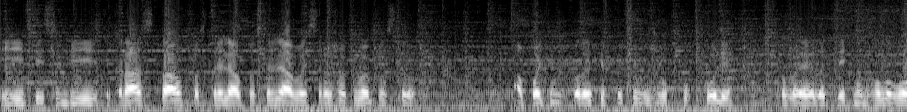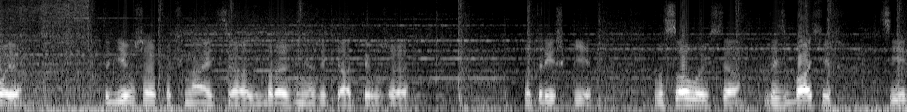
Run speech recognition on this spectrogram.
і ти собі так раз став, постріляв, постріляв, весь рожок випустив, а потім, коли ти почув звук ку- кулі, коли летить над головою, тоді вже починається збереження життя. Ти вже потрішки висовуєшся, десь бачиш ціль,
